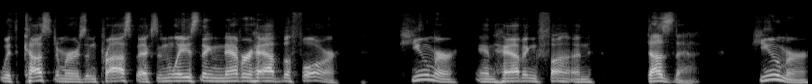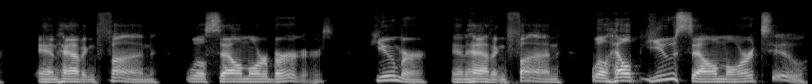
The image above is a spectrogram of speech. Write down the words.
with customers and prospects in ways they never have before. Humor and having fun does that. Humor and having fun will sell more burgers. Humor and having fun will help you sell more too.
